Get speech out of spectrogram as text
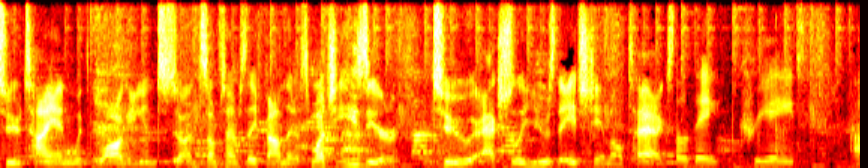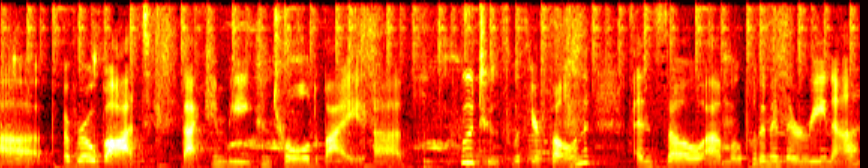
to tie in with blogging. And, so, and sometimes they found that it's much easier to actually use the HTML tags. So they create uh, a robot that can be controlled by uh, Bluetooth with your phone. And so um, we'll put them in the arena,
